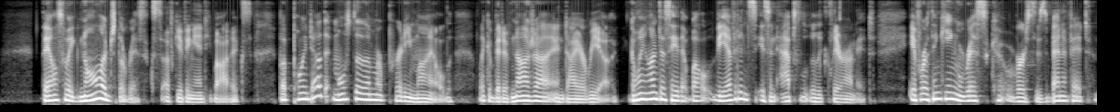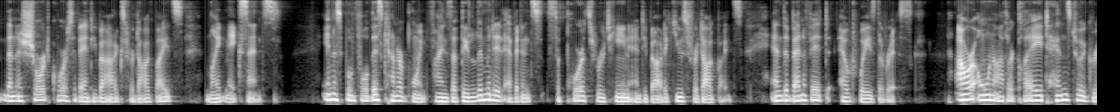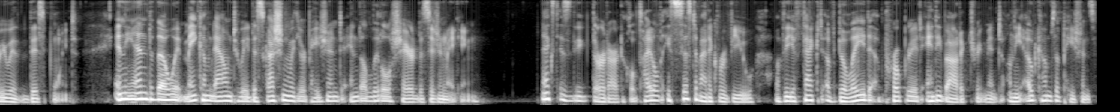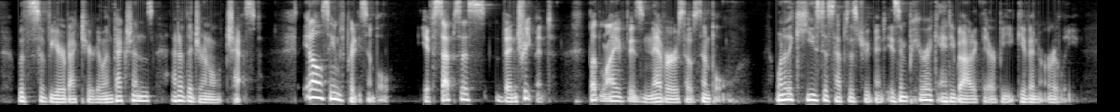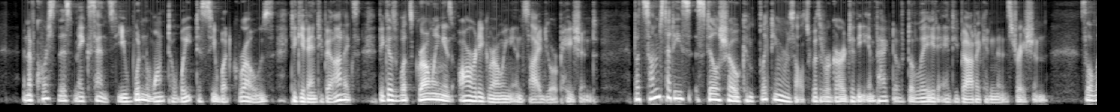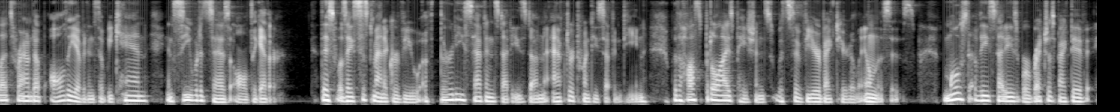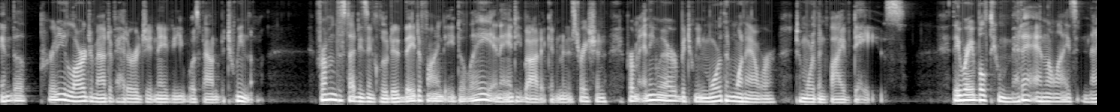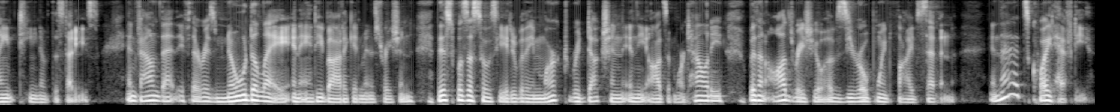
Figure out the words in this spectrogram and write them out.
They also acknowledge the risks of giving antibiotics, but point out that most of them are pretty mild, like a bit of nausea and diarrhea, going on to say that, well, the evidence isn't absolutely clear on it. If we're thinking risk versus benefit, then a short course of antibiotics for dog bites might make sense. In a spoonful, this counterpoint finds that the limited evidence supports routine antibiotic use for dog bites, and the benefit outweighs the risk. Our own author Clay tends to agree with this point. In the end, though, it may come down to a discussion with your patient and a little shared decision making. Next is the third article titled A Systematic Review of the Effect of Delayed Appropriate Antibiotic Treatment on the Outcomes of Patients with Severe Bacterial Infections out of the journal Chest. It all seems pretty simple. If sepsis, then treatment. But life is never so simple. One of the keys to sepsis treatment is empiric antibiotic therapy given early. And of course, this makes sense. You wouldn't want to wait to see what grows to give antibiotics because what's growing is already growing inside your patient. But some studies still show conflicting results with regard to the impact of delayed antibiotic administration. So let's round up all the evidence that we can and see what it says all together. This was a systematic review of 37 studies done after 2017 with hospitalized patients with severe bacterial illnesses. Most of these studies were retrospective, and a pretty large amount of heterogeneity was found between them. From the studies included, they defined a delay in antibiotic administration from anywhere between more than one hour to more than five days. They were able to meta analyze 19 of the studies and found that if there is no delay in antibiotic administration, this was associated with a marked reduction in the odds of mortality with an odds ratio of 0.57. And that's quite hefty.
